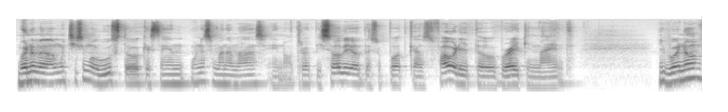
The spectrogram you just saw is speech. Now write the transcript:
Bueno, me da muchísimo gusto que estén una semana más en otro episodio de su podcast favorito, Breaking Mind. Y bueno,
